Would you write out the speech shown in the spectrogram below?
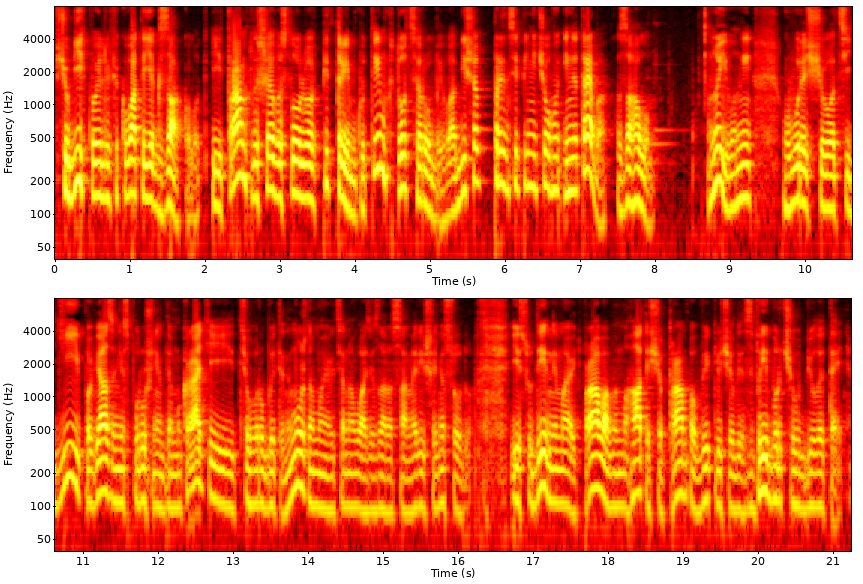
щоб їх кваліфікувати як заколот. І Трамп лише висловлював підтримку тим, хто це робив. А більше, в принципі, нічого і не треба загалом. Ну і вони говорять, що ці дії пов'язані з порушенням демократії, цього робити не можна. Маються на увазі зараз саме рішення суду. І суди не мають права вимагати, щоб Трампа виключили з виборчого бюлетеня.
